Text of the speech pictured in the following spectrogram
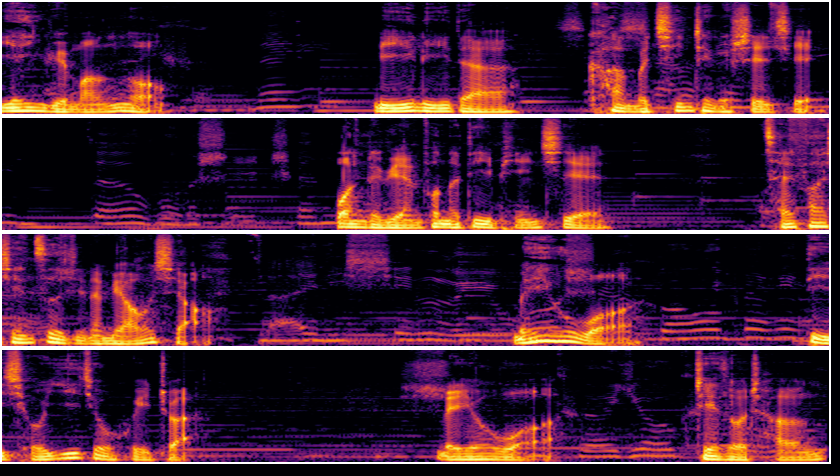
烟雨朦胧，迷离的看不清这个世界。望着远方的地平线，才发现自己的渺小。没有我，地球依旧会转；没有我，这座城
